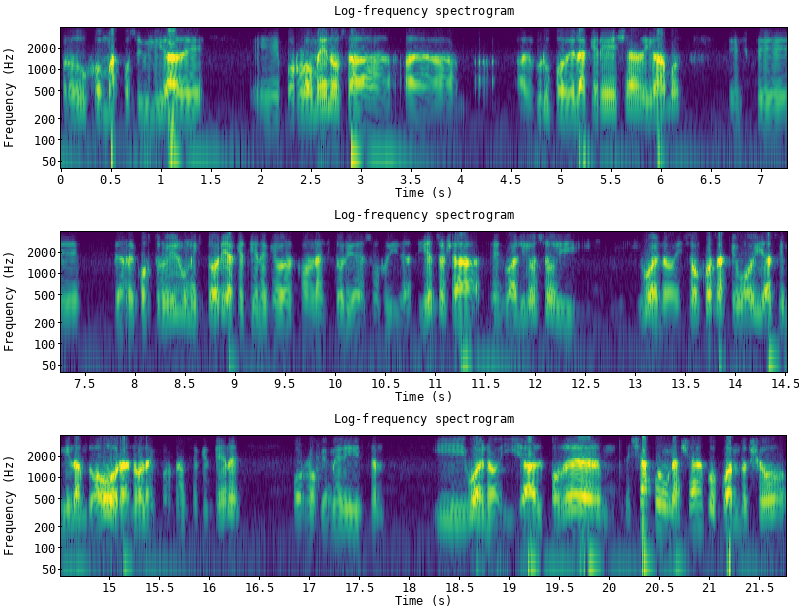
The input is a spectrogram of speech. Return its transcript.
produjo más posibilidad de, por lo menos a, a- a- al grupo de la querella, digamos, este, de reconstruir una historia que tiene que ver con la historia de sus vidas. Y eso ya es valioso y, y- y bueno, y son cosas que voy asimilando ahora, ¿no? La importancia que tiene por lo que me dicen. Y bueno, y al poder, ya fue un hallazgo cuando yo,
